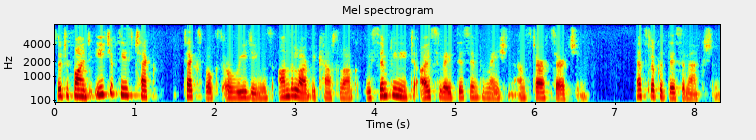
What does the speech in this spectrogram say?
So to find each of these textbooks or readings on the library catalogue, we simply need to isolate this information and start searching. Let's look at this in action.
